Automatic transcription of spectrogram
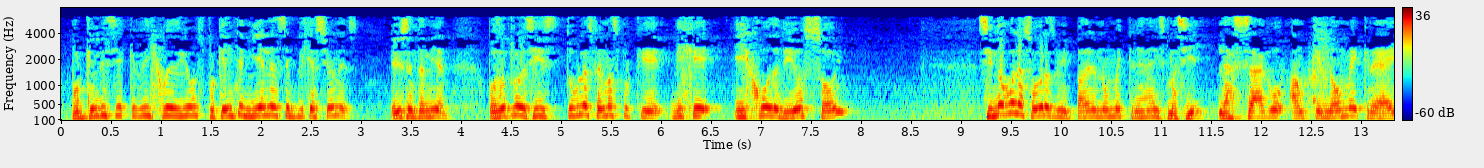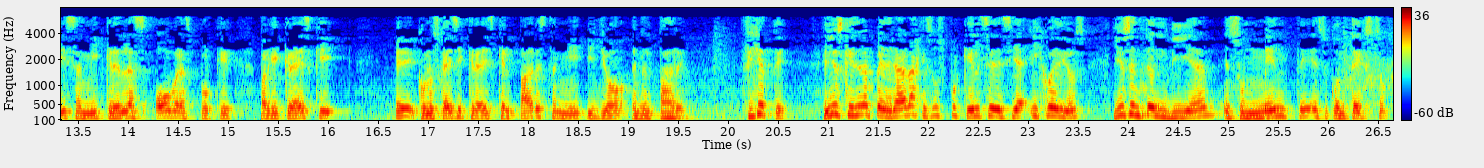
Porque él decía que era hijo de Dios, porque él entendía las implicaciones. Ellos entendían. Vosotros decís, tú blasfemas porque dije, hijo de Dios soy. Si no hago las obras de mi Padre, no me creáis, mas si las hago, aunque no me creáis a mí, creed las obras, porque, para que creáis que, eh, conozcáis y creáis que el Padre está en mí y yo en el Padre. Fíjate, ellos querían apedrar a Jesús porque Él se decía Hijo de Dios, y ellos entendían en su mente, en su contexto,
